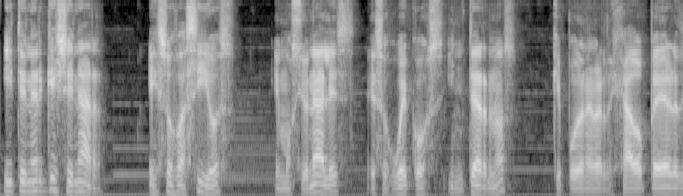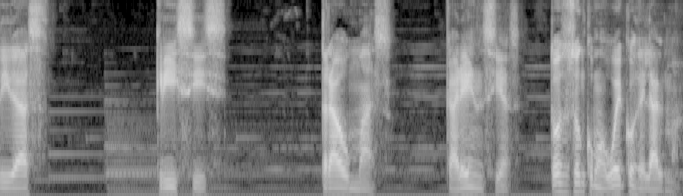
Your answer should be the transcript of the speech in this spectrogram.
y tener que llenar esos vacíos emocionales, esos huecos internos que pueden haber dejado pérdidas, crisis, traumas, carencias, todos son como huecos del alma.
